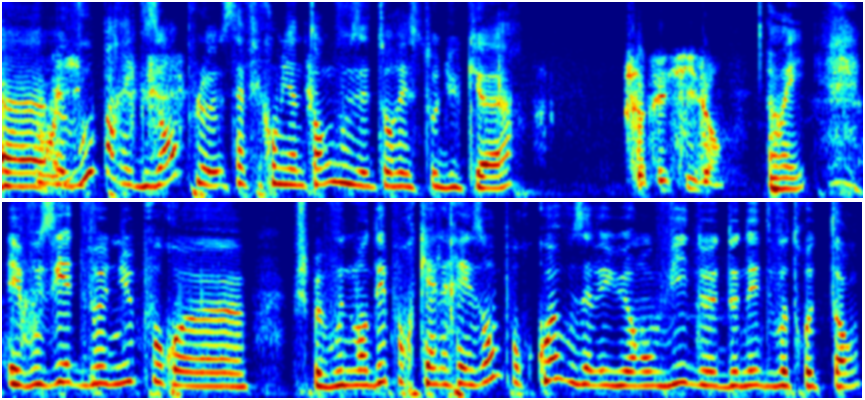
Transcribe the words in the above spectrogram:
Euh, Oui. Vous, par exemple, ça fait combien de temps que vous êtes au Resto du Cœur? Ça fait 6 ans. Oui. Et vous y êtes venu pour. euh, je peux vous demander pour quelle raison? Pourquoi vous avez eu envie de donner de votre temps?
